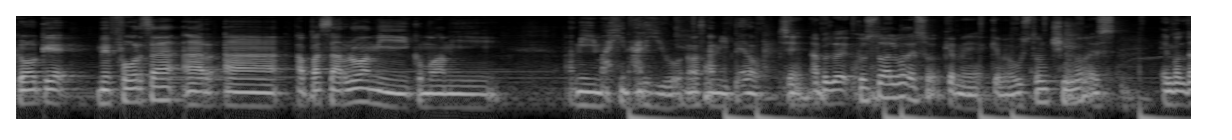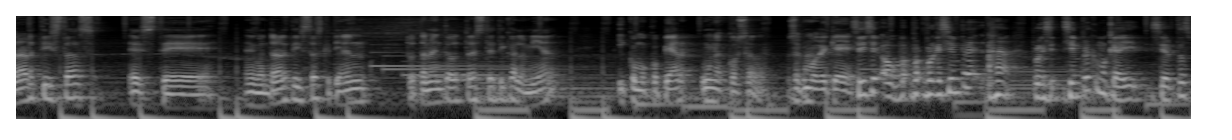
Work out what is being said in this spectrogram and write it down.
como que me forza a, a, a pasarlo a mi, como a mi, a mi imaginario, ¿no? O sea, a mi pedo. Sí, ah, pues güey, justo algo de eso que me, que me gusta un chingo es encontrar artistas, este, encontrar artistas que tienen totalmente otra estética a la mía y como copiar una cosa, güey. O sea, como de que... Sí, sí, o por- porque siempre, ajá, porque si- siempre como que hay ciertos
